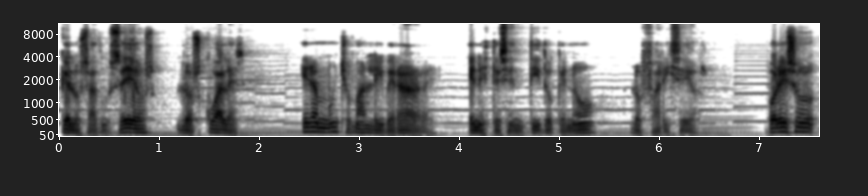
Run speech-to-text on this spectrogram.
que los saduceos, los cuales eran mucho más liberales en este sentido que no los fariseos. Por eso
